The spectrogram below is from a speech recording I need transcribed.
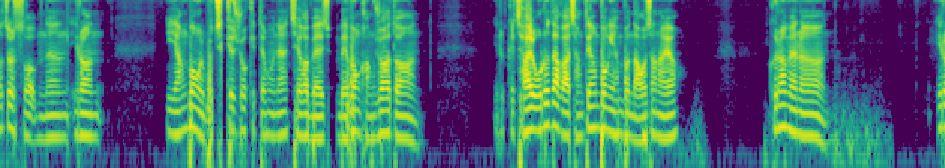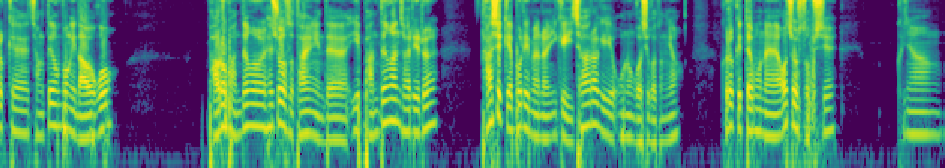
어쩔 수 없는 이런 이 양봉을 못 지켜주었기 때문에 제가 매, 매번 강조하던 이렇게 잘 오르다가 장대 연봉이 한번 나오잖아요. 그러면은 이렇게 장대 연봉이 나오고 바로 반등을 해주어서 다행인데 이 반등한 자리를 다시 깨버리면은 이게 2차 하락이 오는 것이거든요. 그렇기 때문에 어쩔 수 없이 그냥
